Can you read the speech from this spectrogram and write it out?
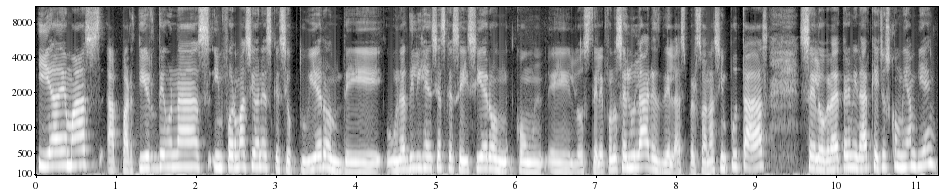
Y además, a partir de unas informaciones que se obtuvieron de unas diligencias que se hicieron con eh, los teléfonos celulares de las personas imputadas, se logra determinar que ellos comían bien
